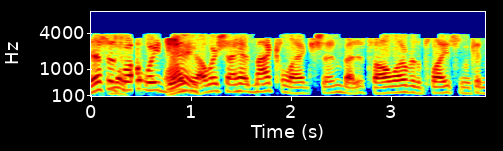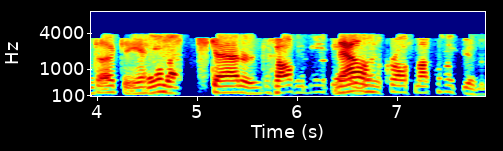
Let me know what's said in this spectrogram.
This is Yeah. what we do. And- I wish I had my collection, but it's all over the place in Kentucky, And scattered. talking about that, Now- across my copy of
